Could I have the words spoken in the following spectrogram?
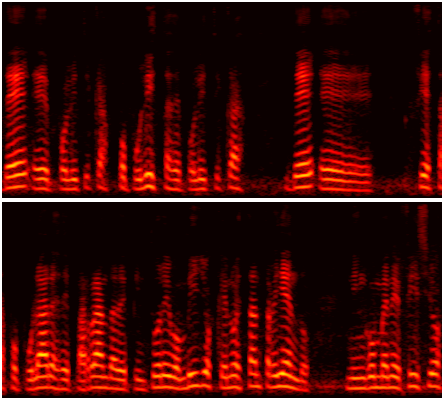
de eh, políticas populistas, de políticas de eh, fiestas populares, de parranda, de pintura y bombillos que no están trayendo ningún beneficio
